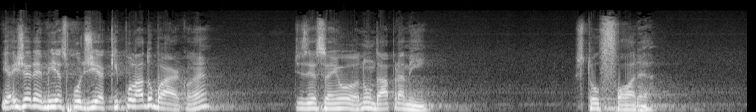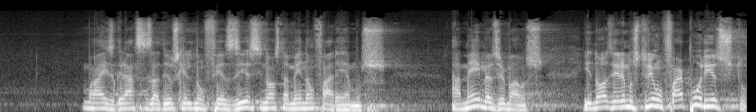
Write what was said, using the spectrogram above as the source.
E aí Jeremias podia aqui pular do barco, né? Dizer: Senhor, não dá para mim. Estou fora. Mas graças a Deus que Ele não fez isso e nós também não faremos. Amém, meus irmãos? E nós iremos triunfar por isto,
